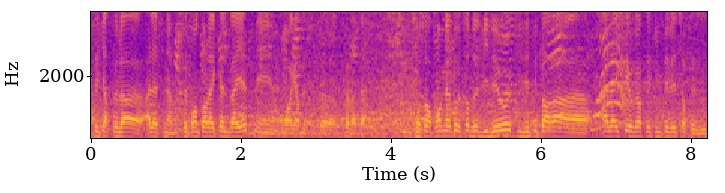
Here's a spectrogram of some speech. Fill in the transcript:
ces cartes là à la finale. Je ne sais pas encore laquelle va être mais on va regarder ce que ça, va faire. On s'en reprend bientôt sur d'autres vidéos et puis n'hésitez pas à liker Overclocking TV sur Facebook.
